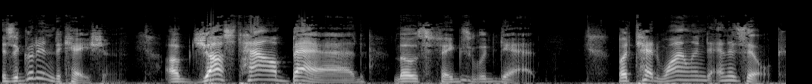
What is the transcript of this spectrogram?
is a good indication of just how bad those figs would get. But Ted Weiland and his ilk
